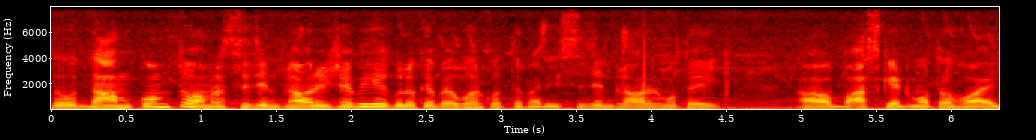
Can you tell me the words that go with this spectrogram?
তো দাম কম তো, আমরা সিজন ফ্লাওয়ার হিসেবেই এগুলোকে ব্যবহার করতে পারি। সিজন ফ্লাওয়ারের মতোই বাস্কেট মতো হয়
